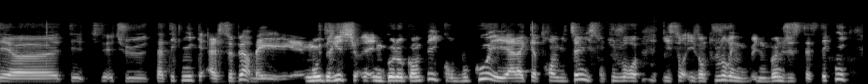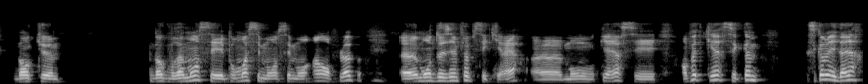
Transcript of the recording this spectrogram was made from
euh, ta technique, elle se perd. Ben, Modric, N'Golo Kanté, ils courent beaucoup et à la 88e, ils sont toujours, ils ont toujours une, bonne justesse technique. Donc, euh, donc vraiment, c'est pour moi, c'est mon, c'est mon 1 en flop. mon deuxième flop, c'est Kerrer. mon Kerrer, c'est, en fait, Kerrer, c'est comme, c'est comme l'année dernière,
